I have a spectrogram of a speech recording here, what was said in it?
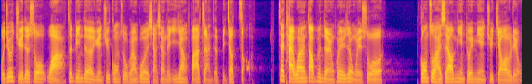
我就觉得说，哇，这边的远距工作，好像跟我想象的一样，发展的比较早。在台湾，大部分的人会认为说，工作还是要面对面去交流，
